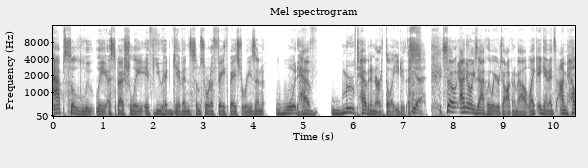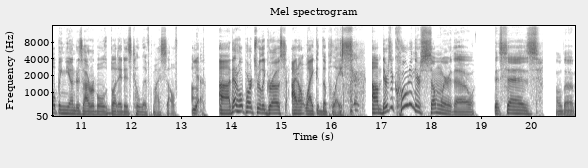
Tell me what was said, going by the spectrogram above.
absolutely, especially if you had given some sort of faith-based reason, would have moved heaven and earth to let you do this. Yeah. So I know exactly what you're talking about. Like again, it's I'm helping the undesirables, but it is to lift myself. up. Yeah. Uh, that whole part's really gross. I don't like the place. um, there's a quote in there somewhere though that says, "Hold up."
